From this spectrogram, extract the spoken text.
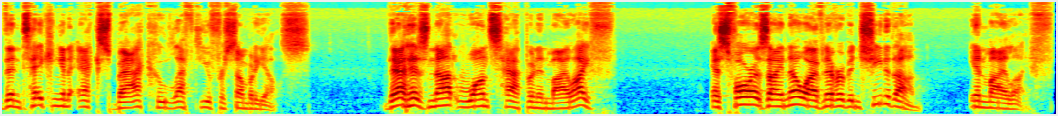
than taking an ex back who left you for somebody else. That has not once happened in my life. As far as I know, I've never been cheated on in my life,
